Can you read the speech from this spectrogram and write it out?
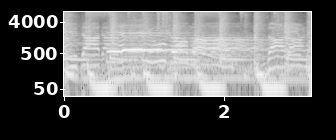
બીજા તે યુગમાં જાણી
